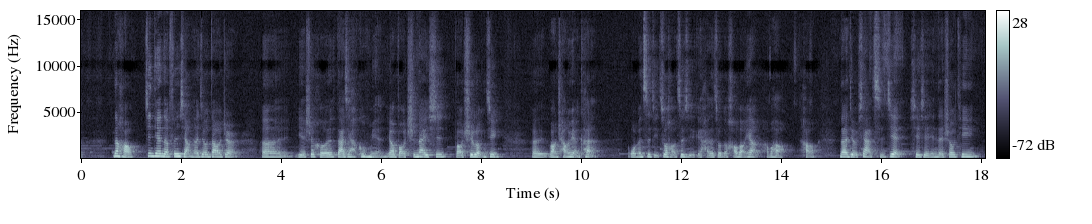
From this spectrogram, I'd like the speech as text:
那好，今天的分享呢就到这儿。呃，也是和大家共勉，要保持耐心，保持冷静。呃，往长远看，我们自己做好自己，给孩子做个好榜样，好不好？好，那就下次见。谢谢您的收听。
